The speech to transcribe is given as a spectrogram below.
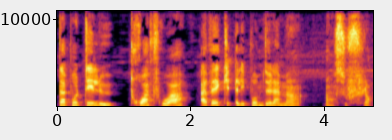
Tapotez-le trois fois avec les paumes de la main en soufflant.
